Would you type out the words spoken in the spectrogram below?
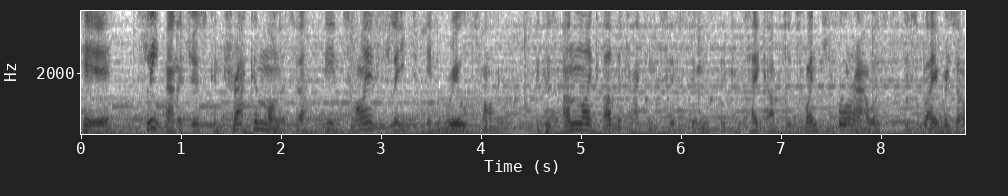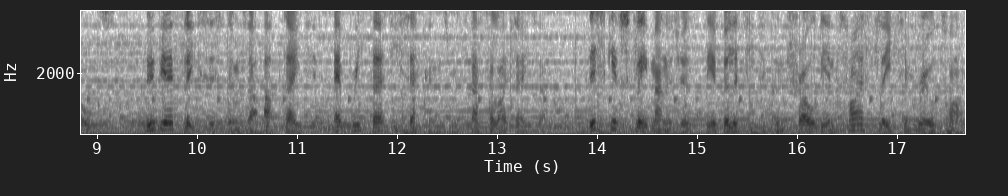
Here, fleet managers can track and monitor the entire fleet in real time because unlike other tracking systems that can take up to 24 hours to display results, Hubio fleet systems are updated every 30 seconds with satellite data. This gives fleet managers the ability to control the entire fleet in real time,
